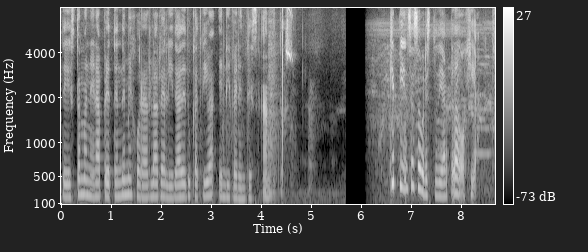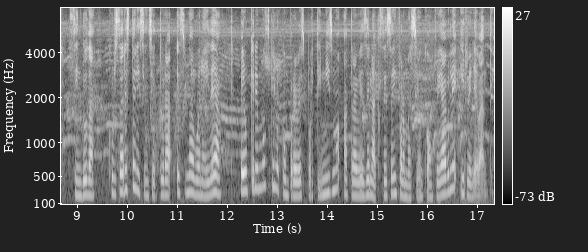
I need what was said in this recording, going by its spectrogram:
de esta manera pretende mejorar la realidad educativa en diferentes ámbitos. ¿Qué piensas sobre estudiar pedagogía? Sin duda, Cursar esta licenciatura es una buena idea, pero queremos que lo compruebes por ti mismo a través del acceso a información confiable y relevante.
